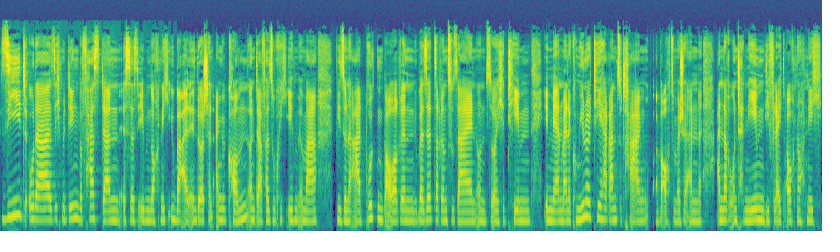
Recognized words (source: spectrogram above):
sieht oder sich mit Dingen befasst, dann ist das eben noch nicht überall in Deutschland angekommen. Und da versuche ich eben immer wie so eine Art Brückenbauerin, Übersetzerin zu sein und solche Themen eben mehr in meine Community heranzutragen, aber auch zum Beispiel an andere Unternehmen, die vielleicht auch noch nicht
